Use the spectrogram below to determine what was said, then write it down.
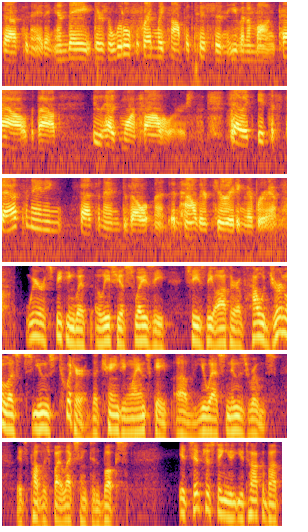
fascinating. And they there's a little friendly competition even among pals about who has more followers. So it, it's a fascinating fascinating development and how they're curating their brands. We're speaking with Alecia Swasy. She's the author of How Journalists Use Twitter, the Changing Landscape of U.S. Newsrooms. It's published by Lexington Books. It's interesting you, you talk about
